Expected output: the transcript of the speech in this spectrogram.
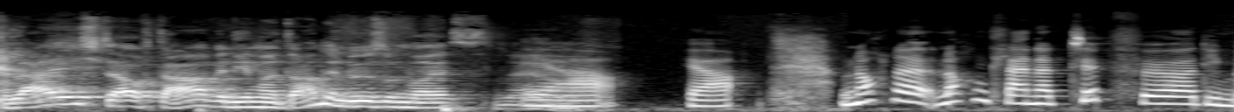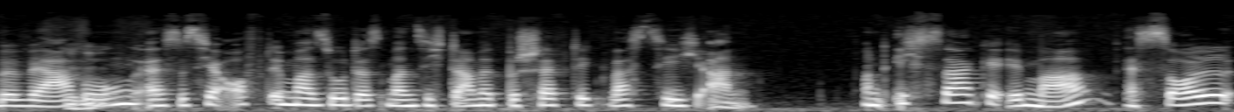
Vielleicht auch da, wenn jemand da eine Lösung weiß. Naja. Ja, ja. Noch, eine, noch ein kleiner Tipp für die Bewerbung. Es ist ja oft immer so, dass man sich damit beschäftigt, was ziehe ich an. Und ich sage immer, es soll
